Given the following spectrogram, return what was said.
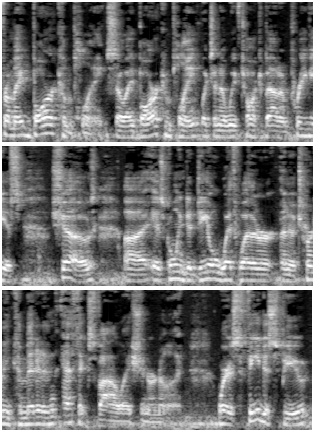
from a bar complaint. So, a bar complaint, which I know we've talked about on previous shows, uh, is going to deal with whether an attorney committed an ethics violation or not. Whereas, fee dispute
